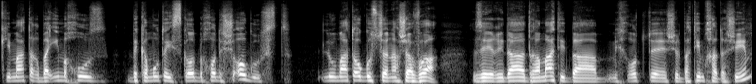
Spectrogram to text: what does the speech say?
כמעט 40 אחוז בכמות העסקאות בחודש אוגוסט, לעומת אוגוסט שנה שעברה. זה ירידה דרמטית במכירות אה, של בתים חדשים.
